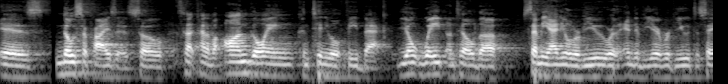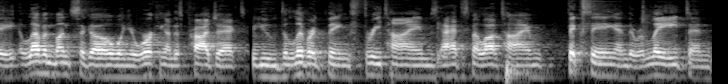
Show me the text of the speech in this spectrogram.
is no surprises. So it's kind of an ongoing, continual feedback. You don't wait until the semi-annual review or the end of the year review to say 11 months ago when you're working on this project you delivered things three times i had to spend a lot of time fixing and they were late and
